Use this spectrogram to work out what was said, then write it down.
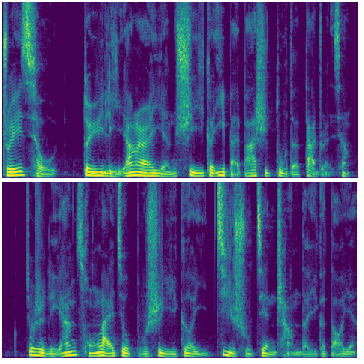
追求。对于李安而言，是一个一百八十度的大转向。就是李安从来就不是一个以技术见长的一个导演，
